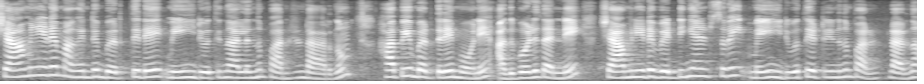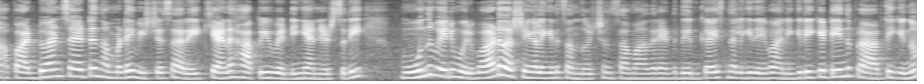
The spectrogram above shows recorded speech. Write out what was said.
ശ്യാമിനിയുടെ മകന്റെ ബർത്ത്ഡേ മെയ് ഇരുപത്തിനാലിലെന്ന് പറഞ്ഞിട്ടുണ്ടായിരുന്നു. ഹാപ്പി ബർത്ത്ഡേ മോനെ. അതുപോലെ തന്നെ ശ്യാമിനിയുടെ വെഡ്ഡിങ് ആനിവേഴ്സറി മെയ് ഇരുപത്തി എട്ടിനെന്നും പറഞ്ഞിട്ടുണ്ടായിരുന്നു. അപ്പോൾ അഡ്വാൻസ് ആയിട്ട് നമ്മുടെ വിഷസ് അറിയിക്കുകയാണ് ഹാപ്പി വെഡ്ഡിങ് ആനിവേഴ്സറി മൂന്ന് പേരും ഒരുപാട് വർഷങ്ങൾ ഇങ്ങനെ സന്തോഷവും സമാധാനമായിട്ട് ദീർഘായുസ് നൽകി ദൈവം അനുഗ്രഹിക്കട്ടെ എന്ന് പ്രാർത്ഥിക്കുന്നു.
